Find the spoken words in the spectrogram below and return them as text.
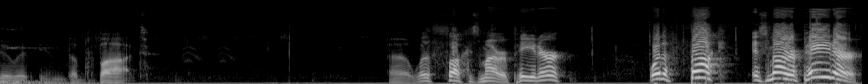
do it in the bot. Uh, where the fuck is my repeater? Where the fuck is my repeater?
